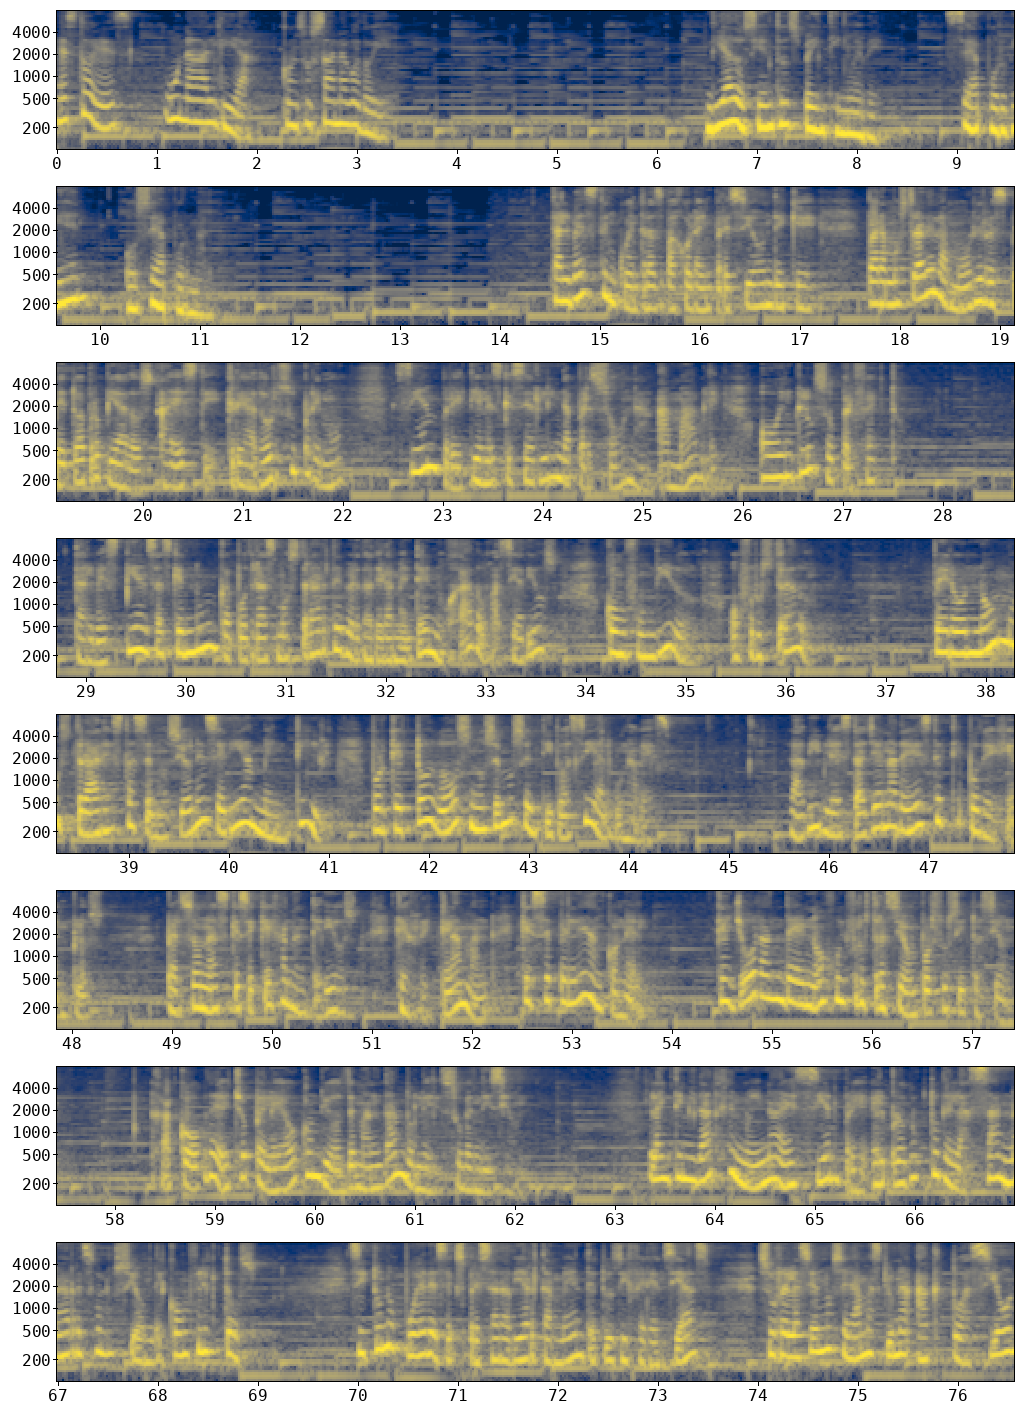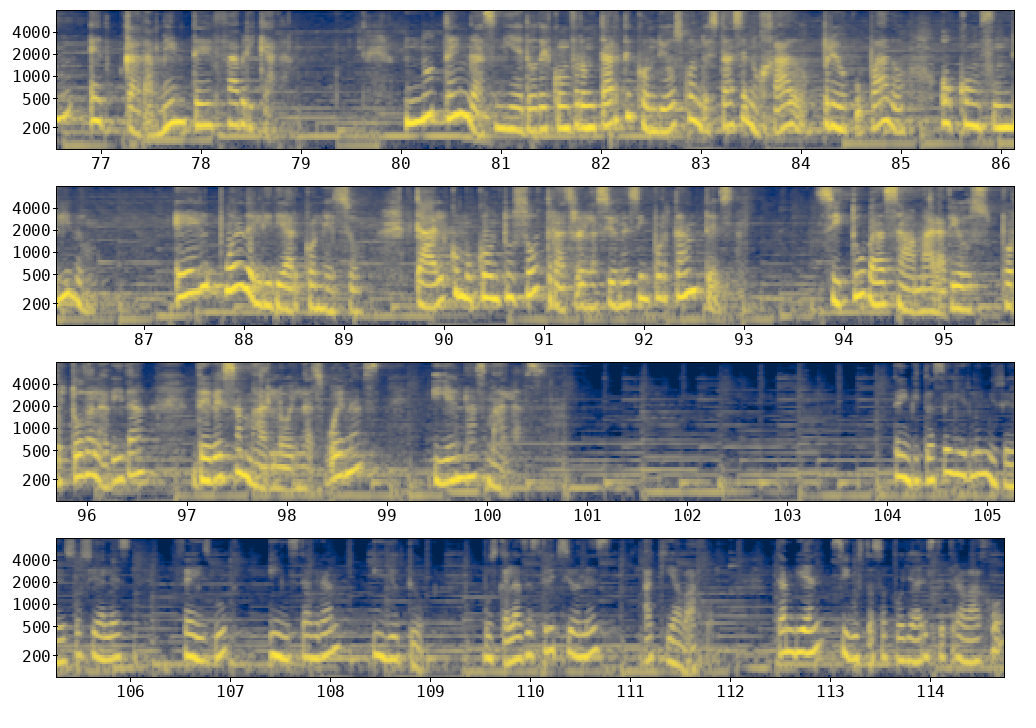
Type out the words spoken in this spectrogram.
Esto es Una al día con Susana Godoy. Día 229. Sea por bien o sea por mal. Tal vez te encuentras bajo la impresión de que para mostrar el amor y respeto apropiados a este Creador Supremo, siempre tienes que ser linda persona, amable o incluso perfecto. Tal vez piensas que nunca podrás mostrarte verdaderamente enojado hacia Dios, confundido o frustrado. Pero no mostrar estas emociones sería mentir, porque todos nos hemos sentido así alguna vez. La Biblia está llena de este tipo de ejemplos. Personas que se quejan ante Dios, que reclaman, que se pelean con Él, que lloran de enojo y frustración por su situación Jacob de hecho peleó con Dios demandándole su bendición. La intimidad genuina es siempre el producto de la sana resolución de conflictos. Si tú no puedes expresar abiertamente tus diferencias, su relación no será más que una actuación educadamente fabricada. No tengas miedo de confrontarte con Dios cuando estás enojado, preocupado o confundido. Él puede lidiar con eso, tal como con tus otras relaciones importantes. Si tú vas a amar a Dios por toda la vida, debes amarlo en las buenas y en las malas. Te invito a seguirme en mis redes sociales Facebook, Instagram y YouTube. Busca las descripciones aquí abajo. También, si gustas apoyar este trabajo,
